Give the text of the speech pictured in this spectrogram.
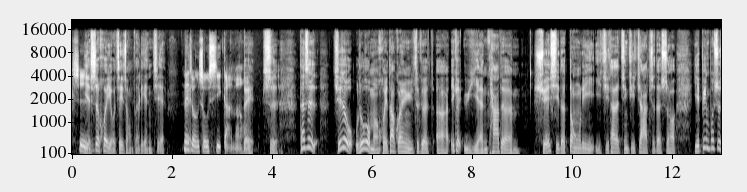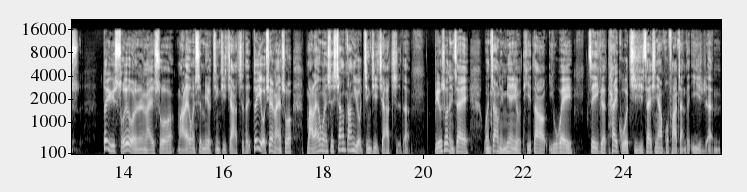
是也是会有这种的连接。那种熟悉感嘛？对，是。但是其实如果我们回到关于这个呃一个语言它的学习的动力以及它的经济价值的时候，也并不是对于所有人来说马来文是没有经济价值的。对有些人来说，马来文是相当有经济价值的。比如说你在文章里面有提到一位这个泰国籍在新加坡发展的艺人，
